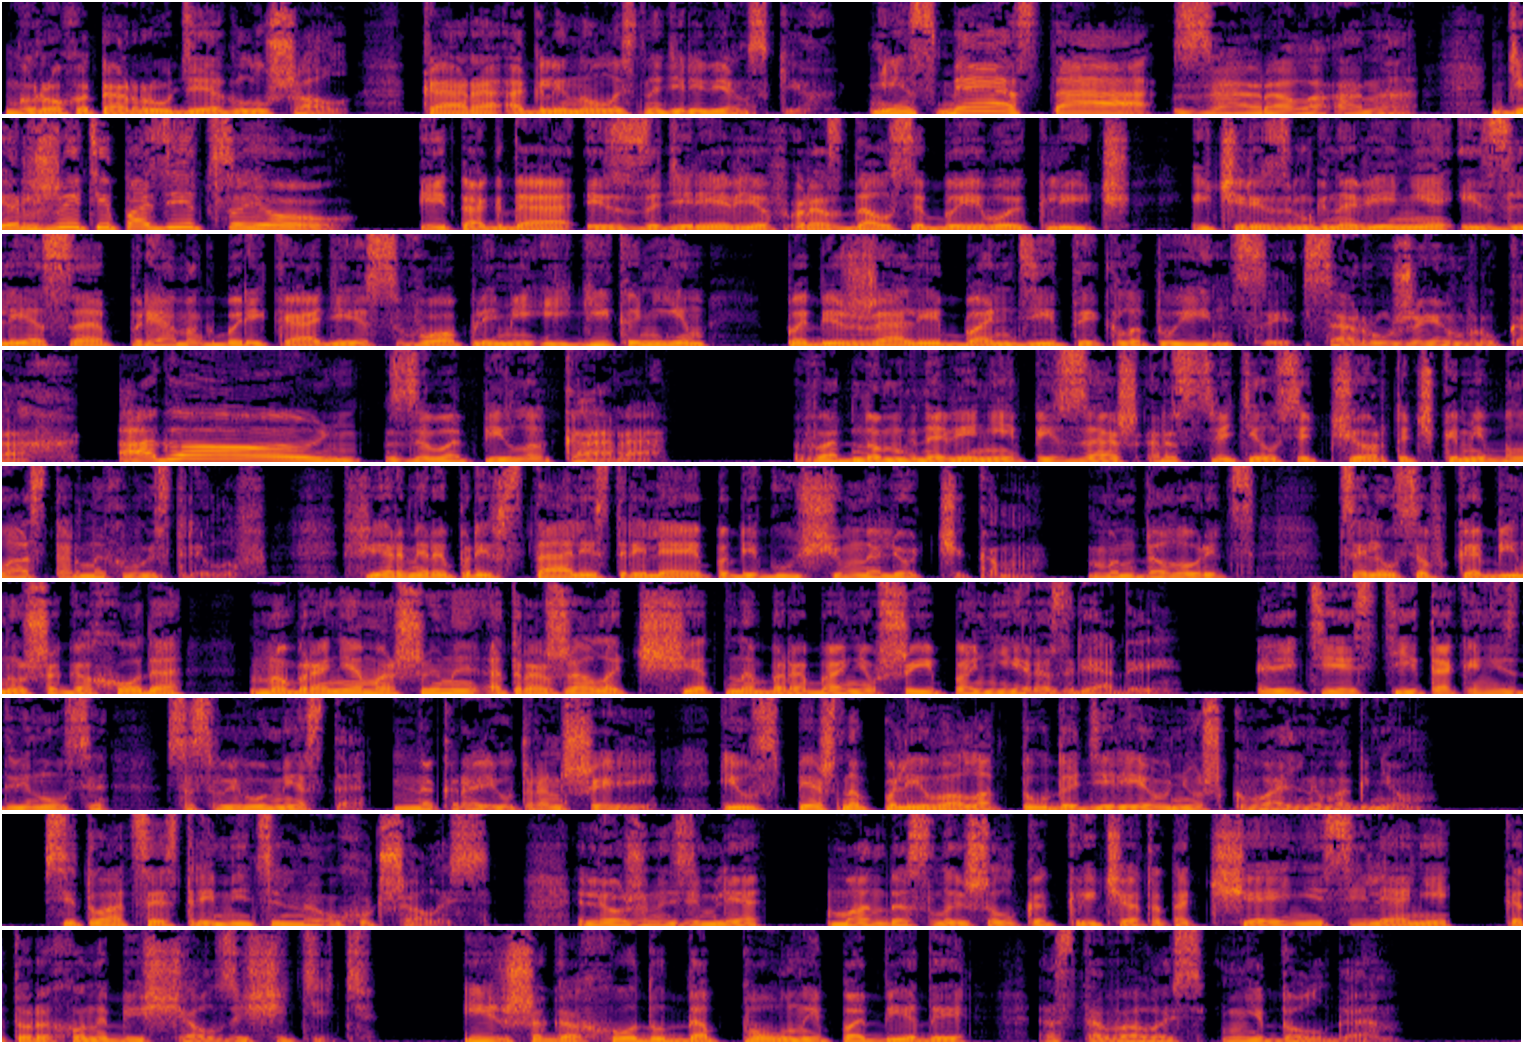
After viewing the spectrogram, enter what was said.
Грохот орудия глушал. Кара оглянулась на деревенских. «Не с места!» — заорала она. «Держите позицию!» И тогда из-за деревьев раздался боевой клич и через мгновение из леса прямо к баррикаде с воплями и гиканьем побежали бандиты-клатуинцы с оружием в руках. «Огонь!» — завопила Кара. В одно мгновение пейзаж расцветился черточками бластерных выстрелов. Фермеры привстали, стреляя по бегущим налетчикам. Мандалорец целился в кабину шагохода, но броня машины отражала тщетно барабанившие по ней разряды. ATST так и не сдвинулся со своего места на краю траншеи и успешно поливал оттуда деревню шквальным огнем. Ситуация стремительно ухудшалась. Лежа на земле, Манда слышал, как кричат от отчаяния селяне, которых он обещал защитить. И шагоходу до полной победы оставалось недолго.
